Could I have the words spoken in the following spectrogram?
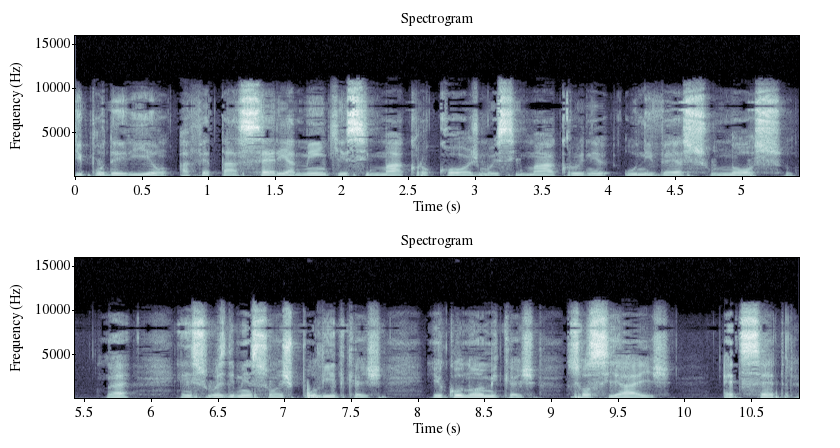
que poderiam afetar seriamente esse macrocosmo, esse macro-universo nosso, né? em suas dimensões políticas, econômicas, sociais, etc.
